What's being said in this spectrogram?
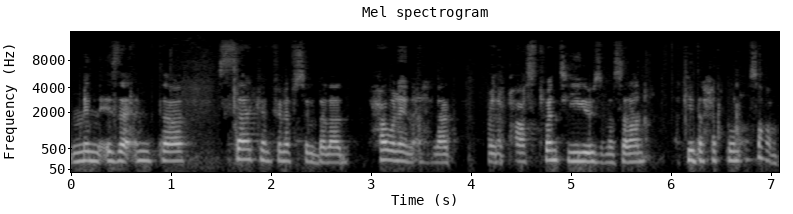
من إذا أنت ساكن في نفس البلد حوالين أهلك for the past 20 years مثلا أكيد رح تكون أصعب.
